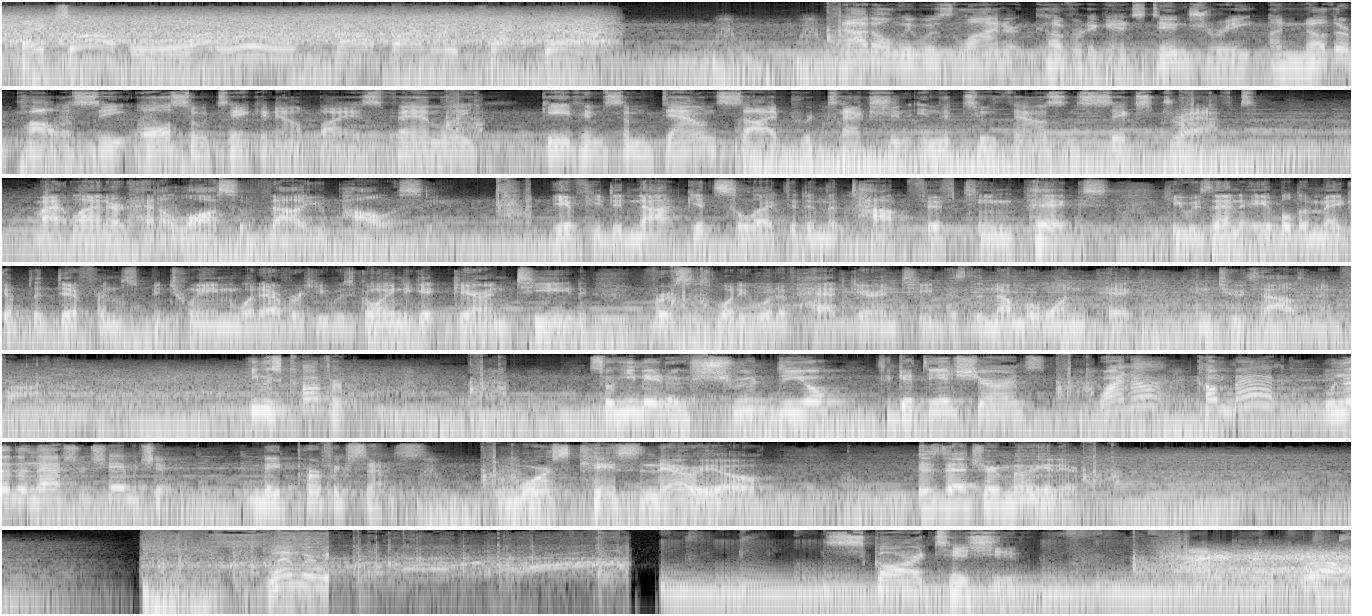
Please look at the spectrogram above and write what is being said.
Takes off, a lot of room, now finally tracked down. Not only was Leinart covered against injury, another policy, also taken out by his family, gave him some downside protection in the 2006 draft. Matt Leinart had a loss of value policy. If he did not get selected in the top 15 picks, he was then able to make up the difference between whatever he was going to get guaranteed versus what he would have had guaranteed as the number one pick in 2005. He was covered. So he made a shrewd deal to get the insurance. Why not? Come back, win another national championship. It made perfect sense. Worst case scenario is that you're a millionaire. When we scar tissue. Anderson throw.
